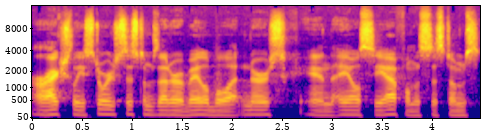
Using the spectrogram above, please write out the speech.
are actually storage systems that are available at NERSC and the ALCF on the systems.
